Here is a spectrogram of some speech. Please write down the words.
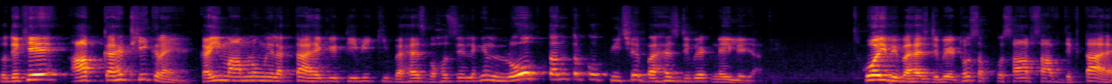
तो देखिए, आप कह ठीक रहे हैं। कई मामलों में लगता है कि टीवी की बहस बहुत सी लेकिन लोकतंत्र को पीछे बहस डिबेट नहीं ले जाती। कोई भी बहस डिबेट हो, सबको साफ़ साफ़ दिखता है,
